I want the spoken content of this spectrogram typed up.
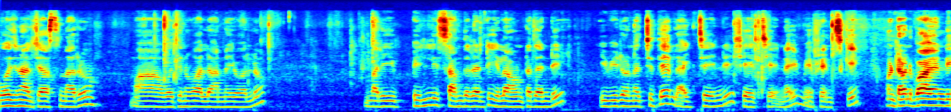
భోజనాలు చేస్తున్నారు మా వదిన వాళ్ళు అన్నయ్య వాళ్ళు. మరి పెళ్ళి సందడి అంటే ఇలా ఉంటుందండి. ఈ వీడియో నచ్చితే లైక్ చేయండి షేర్ చేయండి మీ ఫ్రెండ్స్కి. ఉంటామండి బాయ్ అండి.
